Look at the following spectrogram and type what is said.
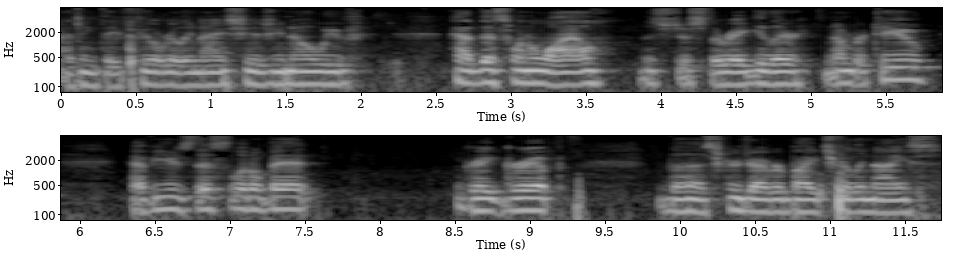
I think they feel really nice. As you know, we've had this one a while. This is just the regular number two. Have used this a little bit. Great grip. The screwdriver bite's really nice.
